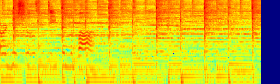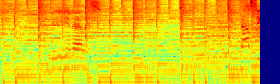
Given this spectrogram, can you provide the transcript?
our initials deep in the bark. Me and Alice. Now she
